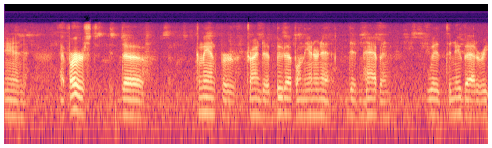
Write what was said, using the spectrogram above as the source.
and at first the command for trying to boot up on the internet didn't happen with the new battery,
